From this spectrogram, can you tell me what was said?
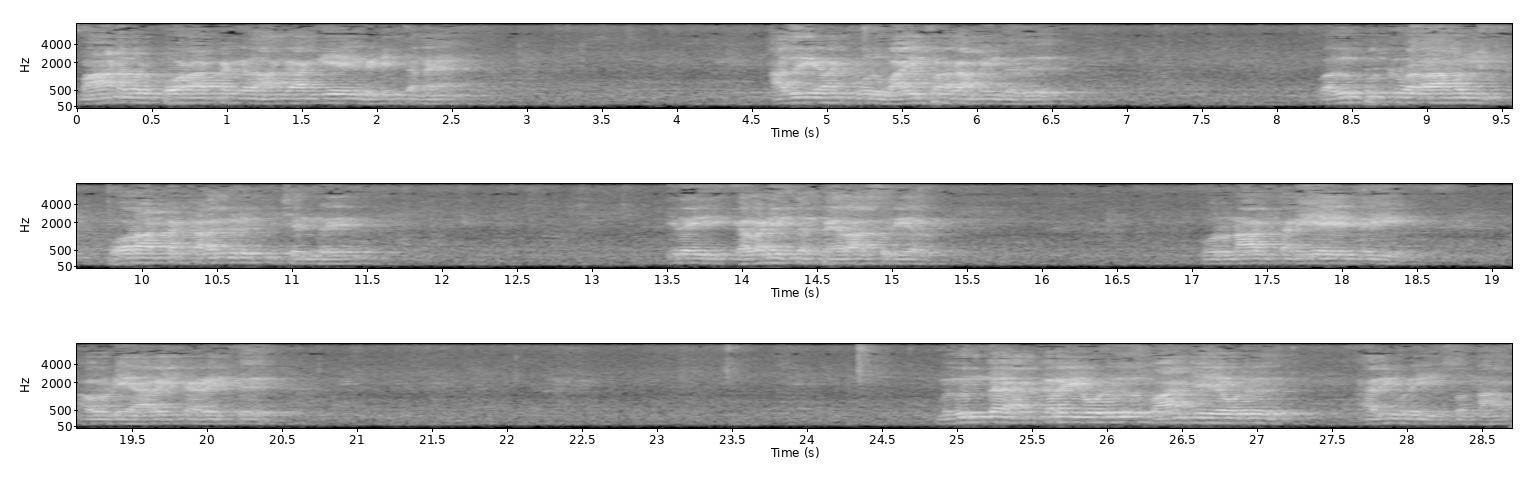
மாணவர் போராட்டங்கள் ஆங்காங்கே வெடித்தன. அது எனக்கு ஒரு வாய்ப்பாக அமைந்தது. வகுப்புக்கு வராமல் போராட்ட களங்களுக்கு சென்றேன். இதை கவனித்த பேராசிரியர் ஒரு நாள் தனியே என்னை அவருடைய அறைக்கு அழைத்து மிகுந்த அக்கறையோடு வாஞ்சையோடு அறிவுரை சொன்னார்.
